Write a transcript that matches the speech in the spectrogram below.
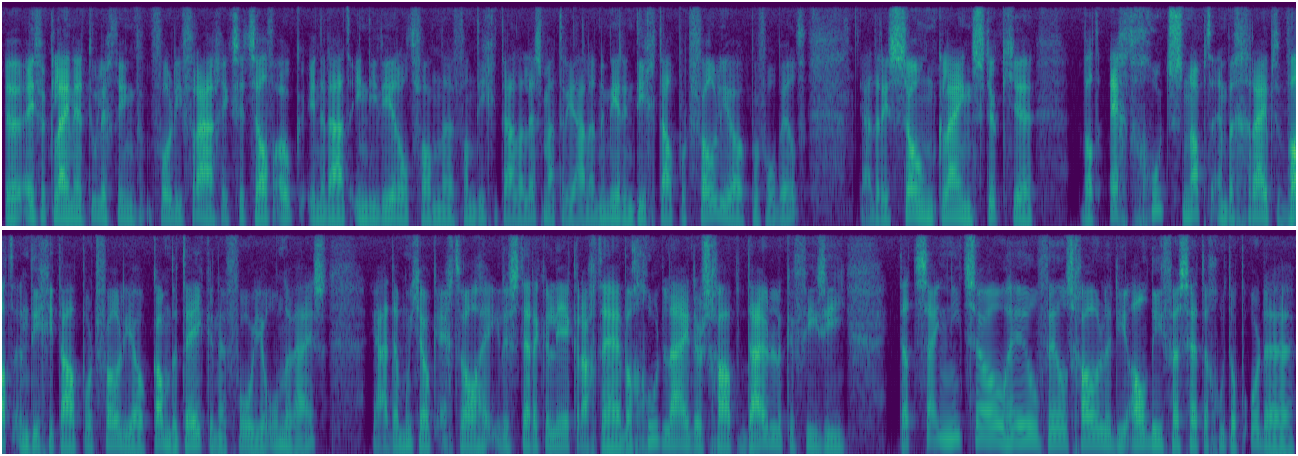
uh, even een kleine toelichting voor die vraag. Ik zit zelf ook inderdaad in die wereld van, uh, van digitale lesmaterialen. En meer in digitaal portfolio ook bijvoorbeeld. Ja, er is zo'n klein stukje wat echt goed snapt en begrijpt wat een digitaal portfolio kan betekenen voor je onderwijs. Ja, dan moet je ook echt wel hele sterke leerkrachten hebben. Goed leiderschap, duidelijke visie. Dat zijn niet zo heel veel scholen die al die facetten goed op orde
